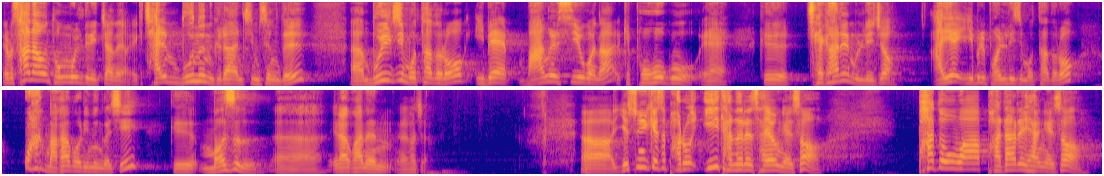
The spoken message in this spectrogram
여러분 사나운 동물들 있잖아요. 이렇게 잘 무는 그러한 짐승들 아, 물지 못하도록 입에 망을 씌우거나 이렇게 보호구, 예, 그 재갈을 물리죠. 아예 입을 벌리지 못하도록 꽉 막아버리는 것이 그 muzzle이라고 하는 거죠. 어, 예수님께서 바로 이 단어를 사용해서 파도와 바다를 향해서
